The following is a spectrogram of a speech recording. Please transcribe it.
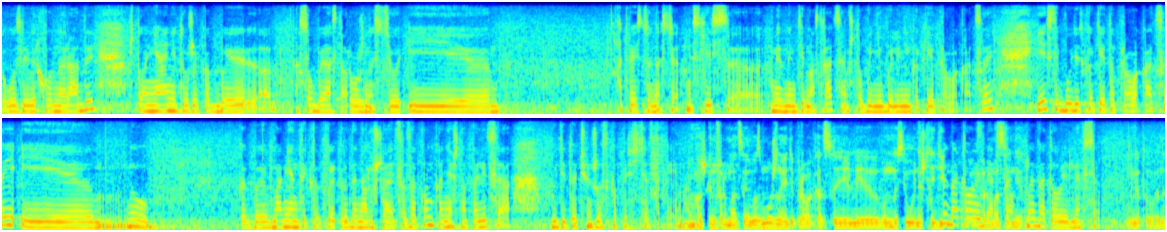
возле Верховной Рады, что они, они тоже как бы особой осторожностью и ответственностью отнеслись к мирным демонстрациям, чтобы не были никакие провокации. Если будет какие-то провокации и ну как бы моменты, как бы, когда нарушается закон, конечно, полиция будет очень жестко посещать такие моменты. Ваша информация, возможно эти провокации или на сегодняшний день Мы готовы для информации всего. нет? Мы готовы для всего. Готовы, да?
